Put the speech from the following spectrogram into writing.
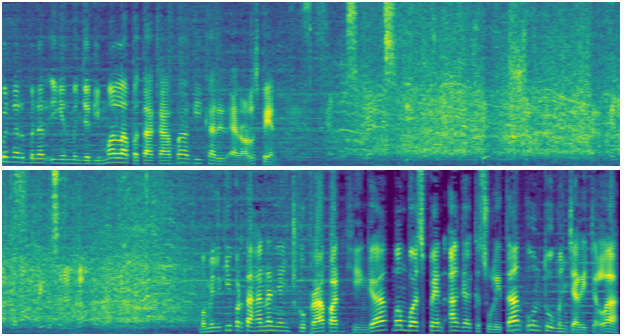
benar-benar ingin menjadi malapetaka bagi karir Errol Spence. Memiliki pertahanan yang cukup rapat hingga membuat Spence agak kesulitan untuk mencari celah.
